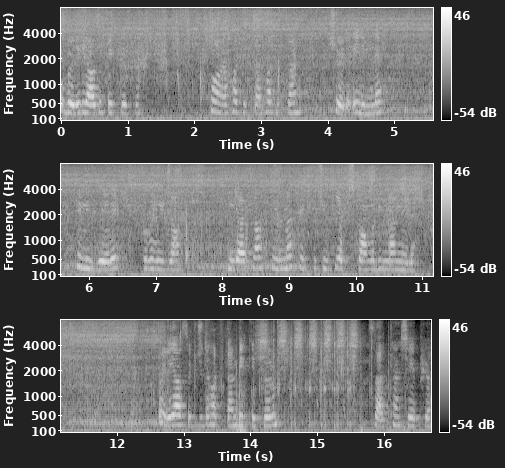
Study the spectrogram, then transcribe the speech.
Bu böyle birazcık beklesin. Sonra hafiften hafiften şöyle elimle temizleyerek durulayacağım. Sünger falan sürülmez hepsi çünkü yapışkanlı bilmem neyle. Böyle yağ sökücüde hafiften bekletiyorum. Zaten şey yapıyor.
